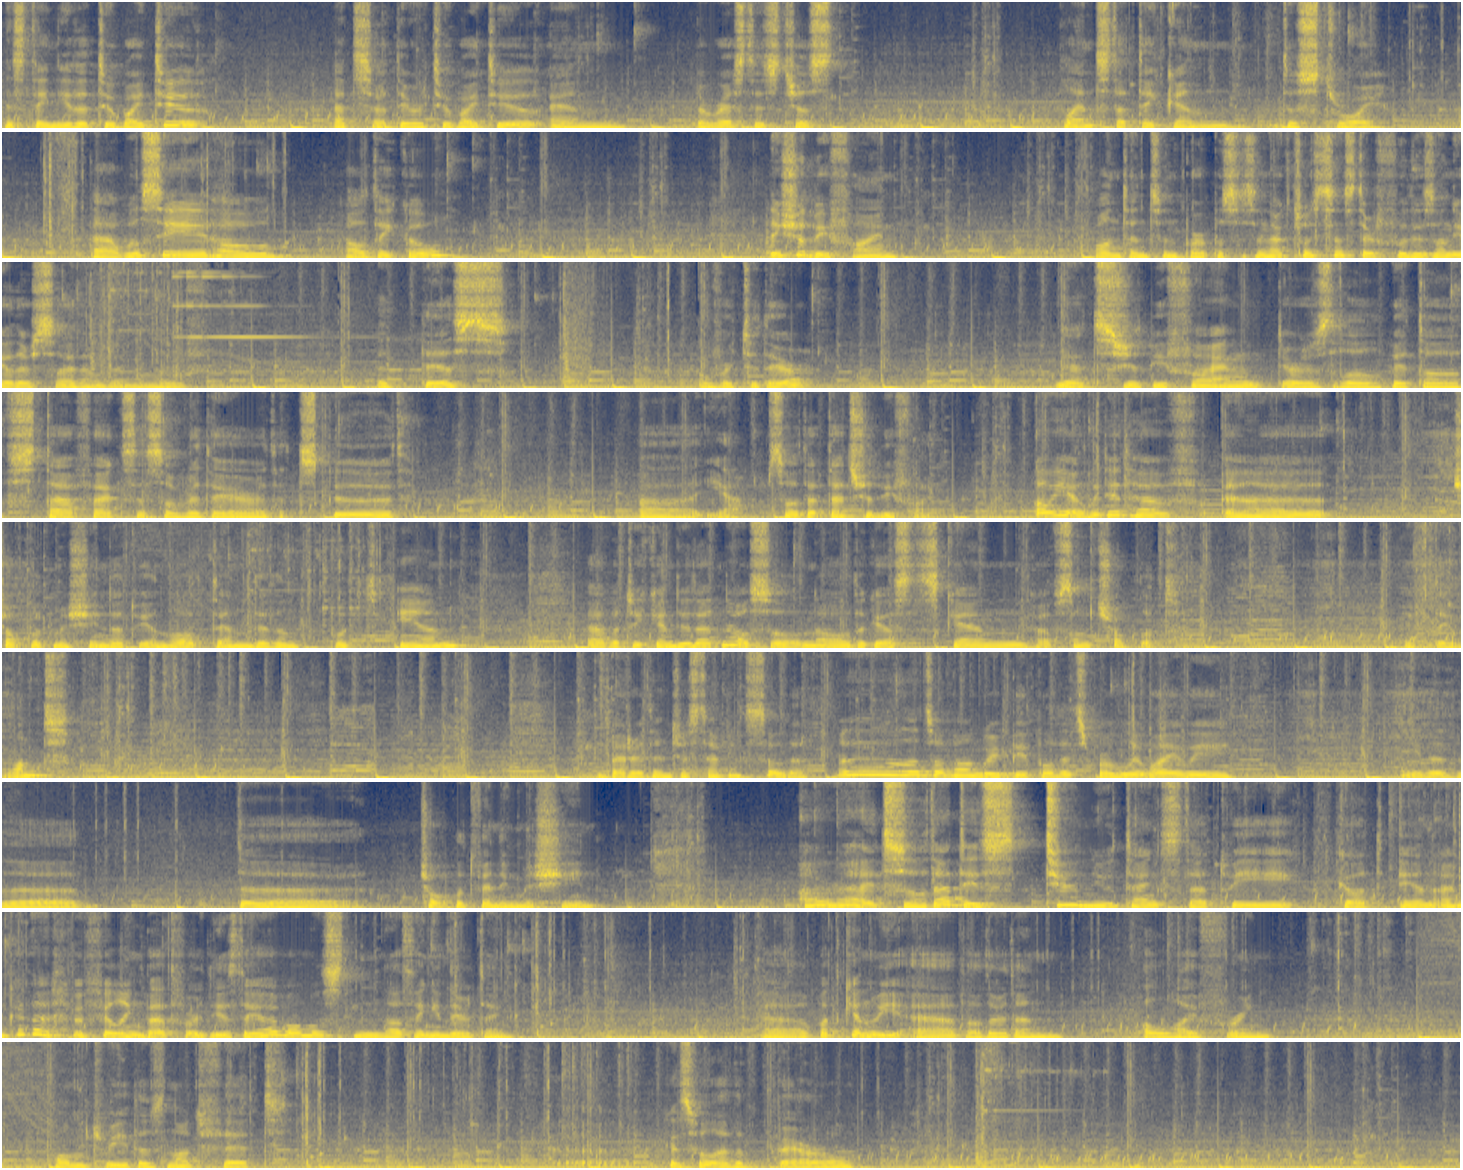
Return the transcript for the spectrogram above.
Since they need a 2x2, that's they were 2x2 and the rest is just plants that they can destroy. Uh, we'll see how how they go. They should be fine. All intents and purposes. And actually, since their food is on the other side, I'm gonna move this over to there. That should be fine. There's a little bit of staff access over there. That's good. Uh, yeah, so that, that should be fine. Oh yeah, we did have a chocolate machine that we unlocked and didn't put in. Uh, but we can do that now, so now the guests can have some chocolate. If they want. better than just having soda. Uh, lots of hungry people. That's probably why we needed the the chocolate vending machine. Alright, so that is two new tanks that we got in. I'm kind of feeling bad for these. They have almost nothing in their tank. Uh, what can we add other than a life ring? Palm tree does not fit. Uh, I guess we'll add a barrel.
